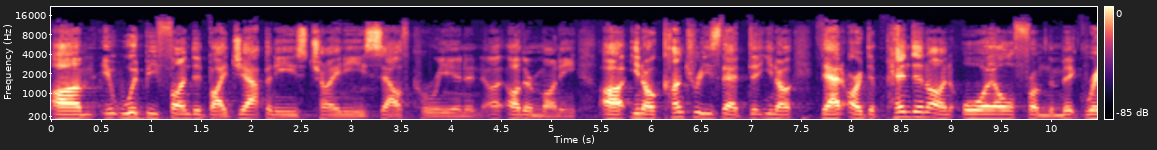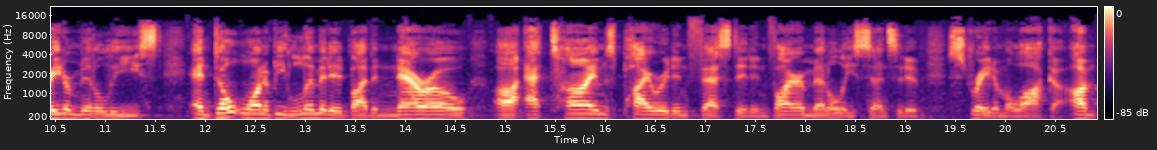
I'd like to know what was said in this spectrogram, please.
Um, it would be funded by Japanese, Chinese, South Korean, and uh, other money. Uh, you know, countries that, you know, that are dependent on oil from the greater Middle East and don't want to be limited by the narrow, uh, at times pirate infested, environmentally sensitive Strait of Malacca. Um,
